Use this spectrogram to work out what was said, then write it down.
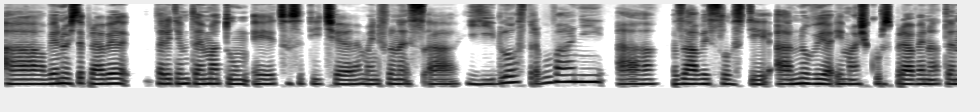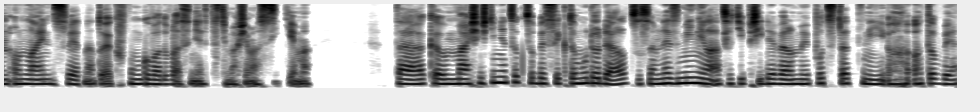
A věnuješ se právě tady těm tématům i co se týče mindfulness a jídlo, stravování a závislosti. A nově i máš kurz právě na ten online svět, na to, jak fungovat vlastně s těma všema sítěma. Tak eh, máš ještě něco, co by si k tomu dodal, co jsem nezmínila a co ti přijde velmi podstatný o, o tobě?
